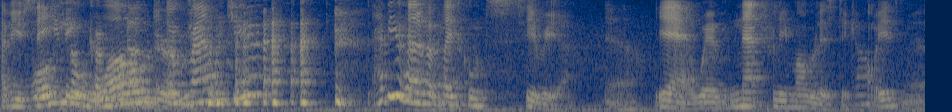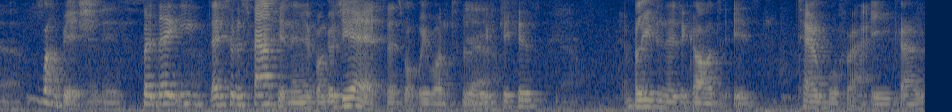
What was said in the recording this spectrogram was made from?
Have you seen the world conundrum. around you? have you heard of a place called Syria? Yeah. Yeah, we're naturally moralistic, aren't we? It's Yeah. rubbish. It is. But they you, they sort of spout it, and then everyone goes, "Yes, that's what we want to believe," Yeah. because Yeah. believing there's a God is terrible for our ego,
